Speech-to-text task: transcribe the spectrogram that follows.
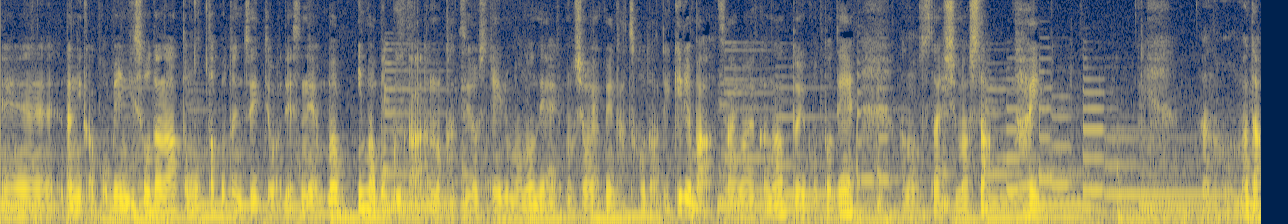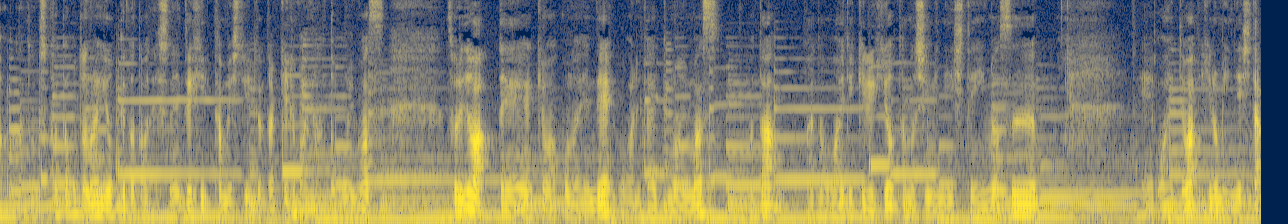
えー、何かこう便利そうだなと思ったことについてはですね、まあ、今僕があの活用しているものでもしお役に立つことができれば幸いかなということであのお伝えしました。はいまだあの使ったことないよって方はですね、是非試していただければなと思います。それでは、えー、今日はこの辺で終わりたいと思います。またあのお会いできる日を楽しみにしています。えー、お相手はひろみんでした。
